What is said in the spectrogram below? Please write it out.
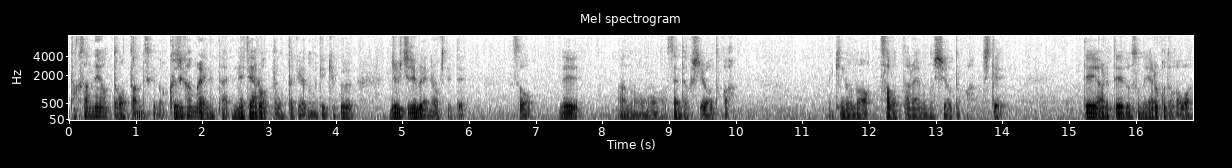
たくさん寝ようって思ったんですけど9時間ぐらい寝た寝てやろうって思ったけれども結局11時ぐらいに起きててそう。であのー洗濯しようとか昨日のサボった洗い物しようとかしてである程度そのやることが終わっ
